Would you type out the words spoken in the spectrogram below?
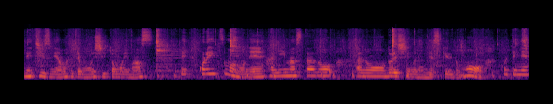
ね、チーズに合わせても美味しいと思います。でこれいつものねハニーマスタードあのドレッシングなんですけれどもこうやってね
